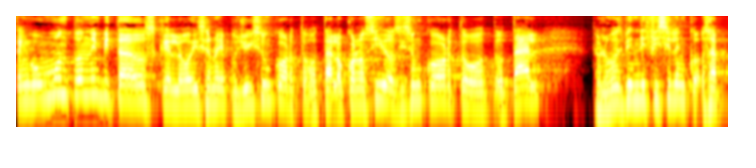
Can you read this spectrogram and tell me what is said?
tengo un montón de invitados que luego dicen, oye, pues yo hice un corto o tal, o conocidos, hice un corto o, tal, pero luego es bien difícil, en, o sea,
